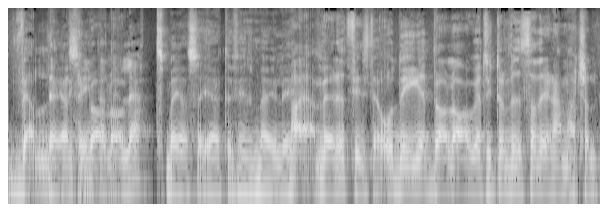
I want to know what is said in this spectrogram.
väldigt Nej, jag säger bra inte att det är lag. lätt, men jag säger att det finns möjlighet. Ja, ja, möjlighet finns det. Och det är ett bra lag. Och jag tyckte de visade i den här matchen.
